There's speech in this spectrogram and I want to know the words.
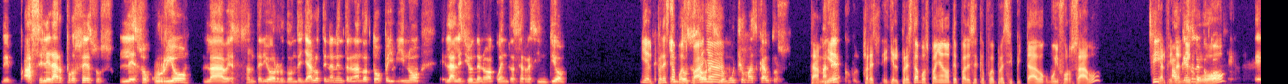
de acelerar procesos. Les ocurrió la vez anterior, donde ya lo tenían entrenando a tope y vino la lesión de nueva cuenta, se resintió. Y el préstamo Entonces, España. ahora han sido mucho más cautos. También, y el préstamo España no te parece que fue precipitado, muy forzado? Sí, que al final aunque ni ese le, jugó. tocó, eh,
